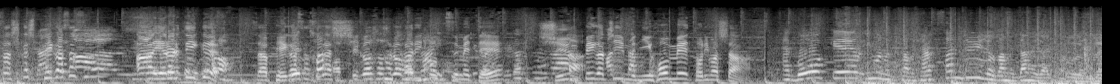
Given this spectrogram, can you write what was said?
さあしかしペガサスああやられていく。さあペガサスがしっかりと詰めてシュンペガチーム2本目取りましたあ合計今ので多分130以上ダメダメージ入ってますそうですね。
